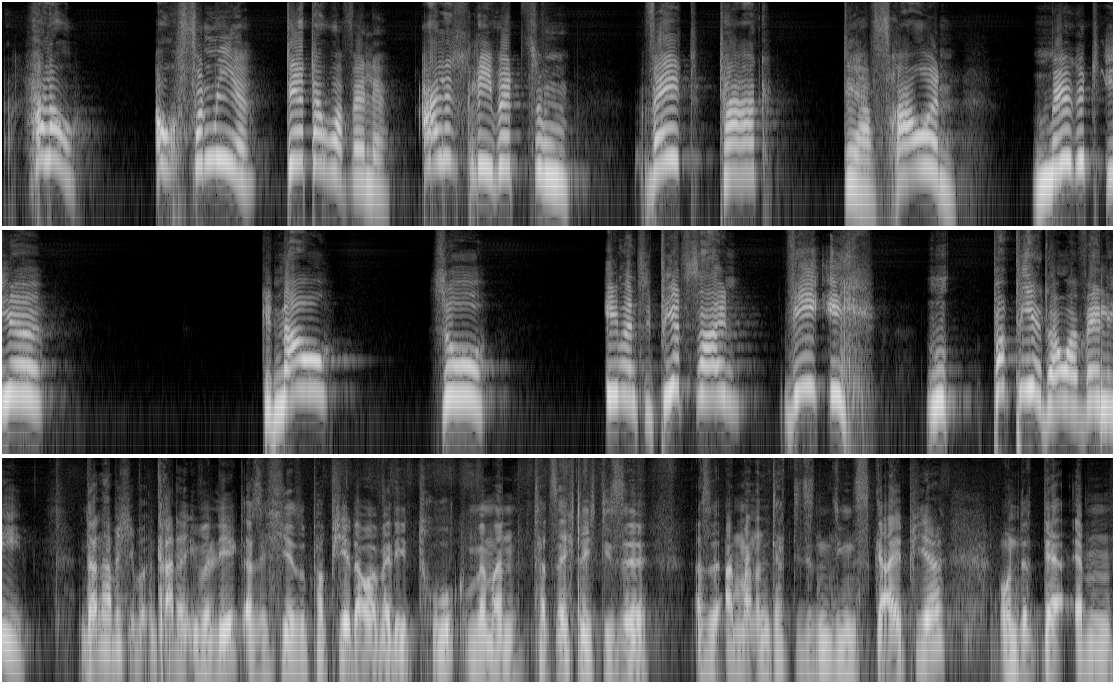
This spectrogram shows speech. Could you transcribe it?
hallo, auch von mir, der Dauerwelle. Alles Liebe zum Welttag der Frauen. Möget ihr genau so emanzipiert sein wie ich. Papierdauerwelli. dann habe ich gerade überlegt, als ich hier so Papierdauerwelli trug und wenn man tatsächlich diese, also man hat diesen, diesen Skype hier und der, ähm,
